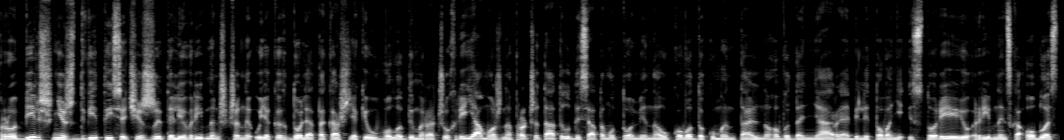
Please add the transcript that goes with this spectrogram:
Про більш ніж дві тисячі жителів Рівненщини, у яких доля така ж, як і у Володимира Чухрія, можна прочитати у 10-му томі науково-документального видання Реабілітовані історією Рівненська область.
